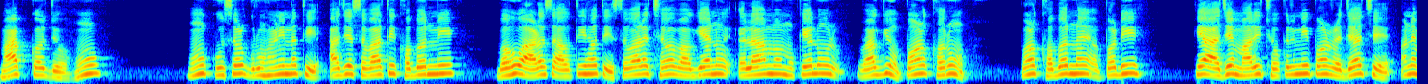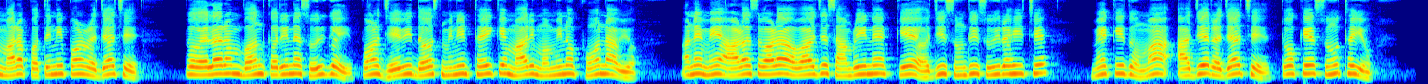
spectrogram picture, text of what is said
માફ કરજો, હું હું કુશળ ગૃહિણી નથી. આજે સવારથી ખબરની બહુ આળસ આવતી હતી. સવારે છ વાગ્યાનું એલાર્મ મૂકેલું વાગ્યું, પણ ખરું, પણ ખબર ન પડી કે આજે મારી છોકરીની પણ રજા છે અને મારા પતિની પણ રજા છે. તો એલાર્મ બંધ કરીને સૂઈ ગઈ, પણ જેવી દસ મિનિટ થઈ કે મારી મમ્મીનો ફોન આવ્યો અને મેં આળસવાળા અવાજ સાંભળીને કે હજી સુધી સૂઈ રહી છે? મેં કીધું, માં, આજે રજા છે, તો કે શું થયું?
